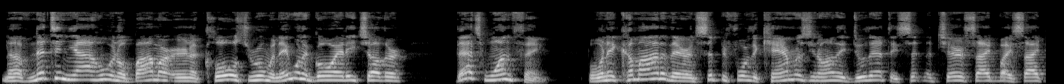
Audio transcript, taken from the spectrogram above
Now, if Netanyahu and Obama are in a closed room and they want to go at each other, that's one thing. But when they come out of there and sit before the cameras, you know how they do that? They sit in a chair side by side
